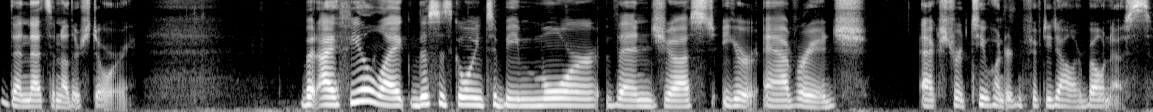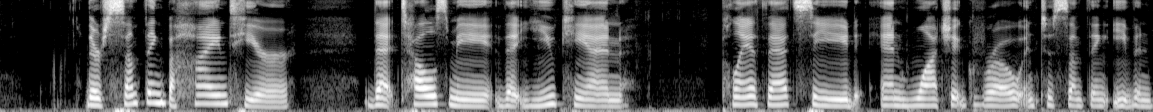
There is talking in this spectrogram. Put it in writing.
then that's another story. But I feel like this is going to be more than just your average extra $250 bonus. There's something behind here that tells me that you can plant that seed and watch it grow into something even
